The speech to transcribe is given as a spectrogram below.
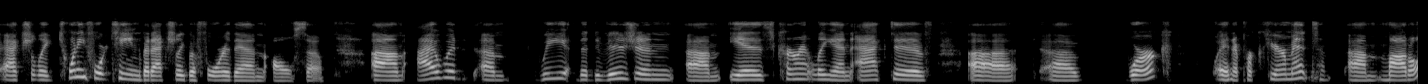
actually 2014, but actually before then also. Um, I would, um, we, the division um, is currently in active uh, uh, work in a procurement um, model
